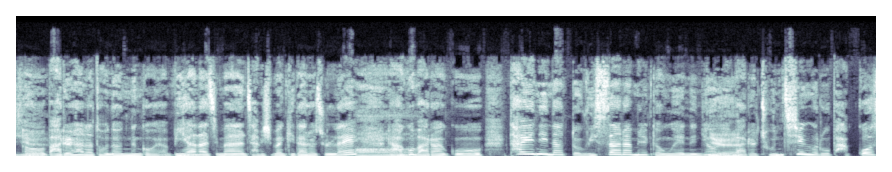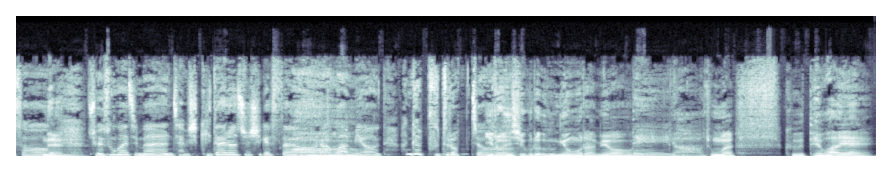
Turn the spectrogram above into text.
예. 어, 말을 하나 더 넣는 거예요. 미안하지만 잠시만 기다려줄래? 아. 라고 말하고 타인이나 또 윗사람일 경우에는요. 예. 이 말을 존칭으로 바꿔서 네네. 죄송하지만 잠시 기다려 주시겠어요? 아. 라고 하면 한결 부드럽죠. 이런 식으로 응용을 하면 네. 야 정말 그 대화에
